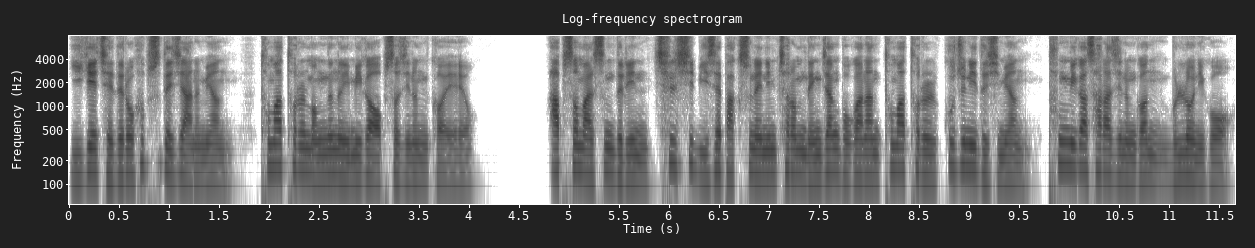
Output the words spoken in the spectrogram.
이게 제대로 흡수되지 않으면 토마토를 먹는 의미가 없어지는 거예요. 앞서 말씀드린 72세 박순애님처럼 냉장 보관한 토마토를 꾸준히 드시면 풍미가 사라지는 건 물론이고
